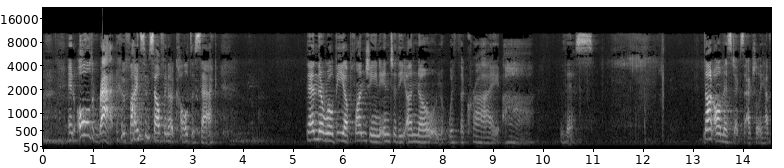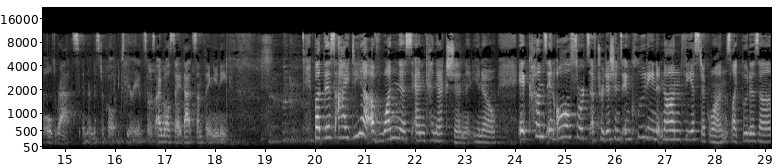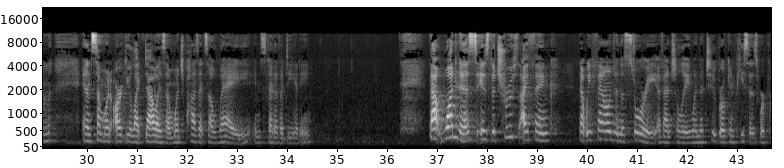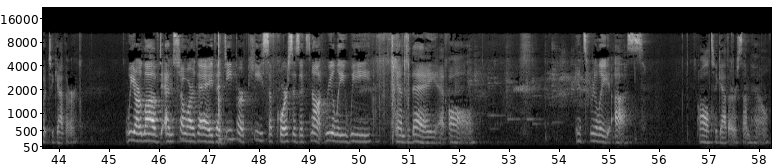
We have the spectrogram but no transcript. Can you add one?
An old rat who finds himself in a cul de sac. Then there will be a plunging into the unknown with the cry, Ah, this. Not all mystics actually have old rats in their mystical experiences. I will say that's something unique. But this idea of oneness and connection, you know, it comes in all sorts of traditions, including non theistic ones like Buddhism And some would argue, like Taoism, which posits a way instead of a deity. That oneness is the truth, I think, that we found in the story eventually when the two broken pieces were put together. We are loved, and so are they. The deeper piece, of course, is it's not really we and they at all. It's really us, all together somehow.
